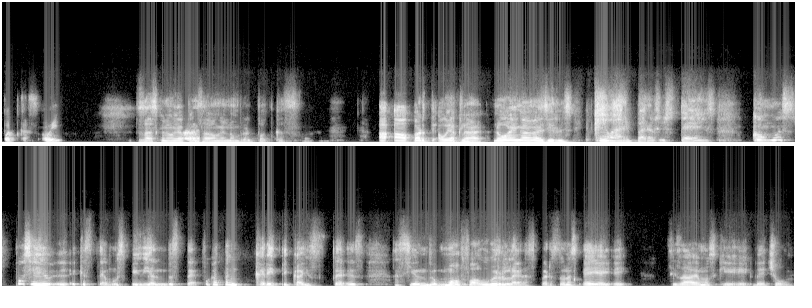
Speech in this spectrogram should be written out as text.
podcast hoy? Tú sabes que no había pensado en el nombre del podcast. Ah, aparte, voy a aclarar, no vengan a decirles, qué bárbaros ustedes, ¿Cómo es posible que estemos viviendo esta época tan crítica y ustedes haciendo mofa, burla de las personas? Ey, ey, ey. Sí sabemos que, de hecho,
